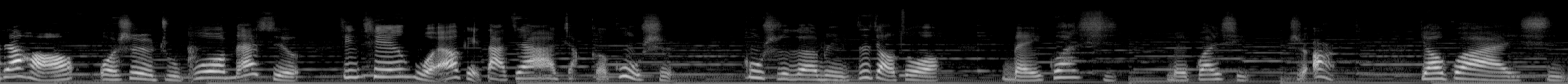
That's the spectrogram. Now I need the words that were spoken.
家好，我是主播 Matthew，今天我要给大家讲个故事，故事的名字叫做《没关系，没关系之二》，妖怪洗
